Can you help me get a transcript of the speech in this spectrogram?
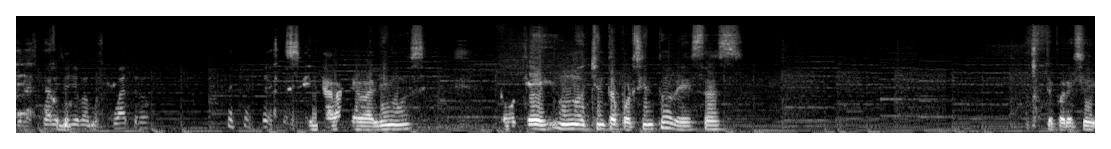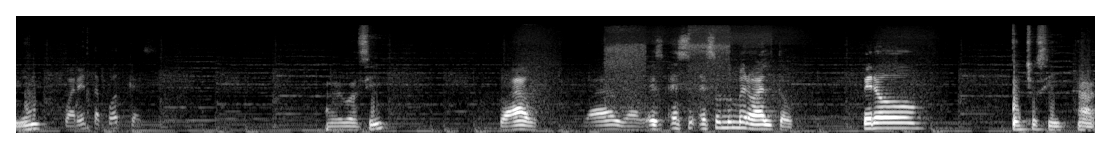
De las cuales ya llevamos 4. Sí, ya, valimos. Como que un 80% de estas. ¿Te parece bien? 40 podcasts. Algo así. Wow, wow, wow. Es, un número alto. Pero. De hecho, sí. Ah.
